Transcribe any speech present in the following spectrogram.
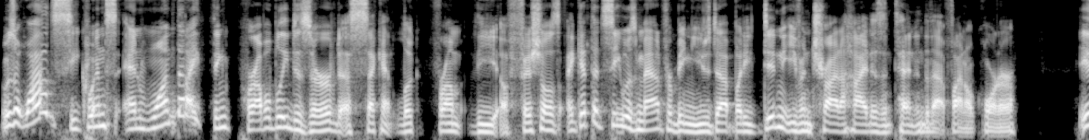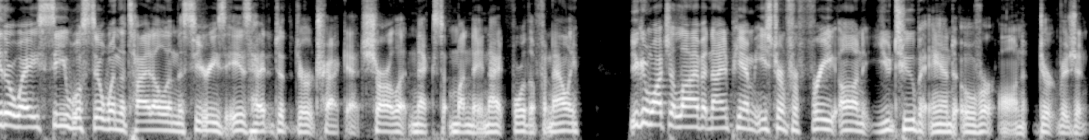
It was a wild sequence and one that I think probably deserved a second look from the officials. I get that C was mad for being used up, but he didn't even try to hide his intent into that final corner. Either way, C will still win the title, and the series is headed to the dirt track at Charlotte next Monday night for the finale. You can watch it live at 9 p.m. Eastern for free on YouTube and over on DIRTVision.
